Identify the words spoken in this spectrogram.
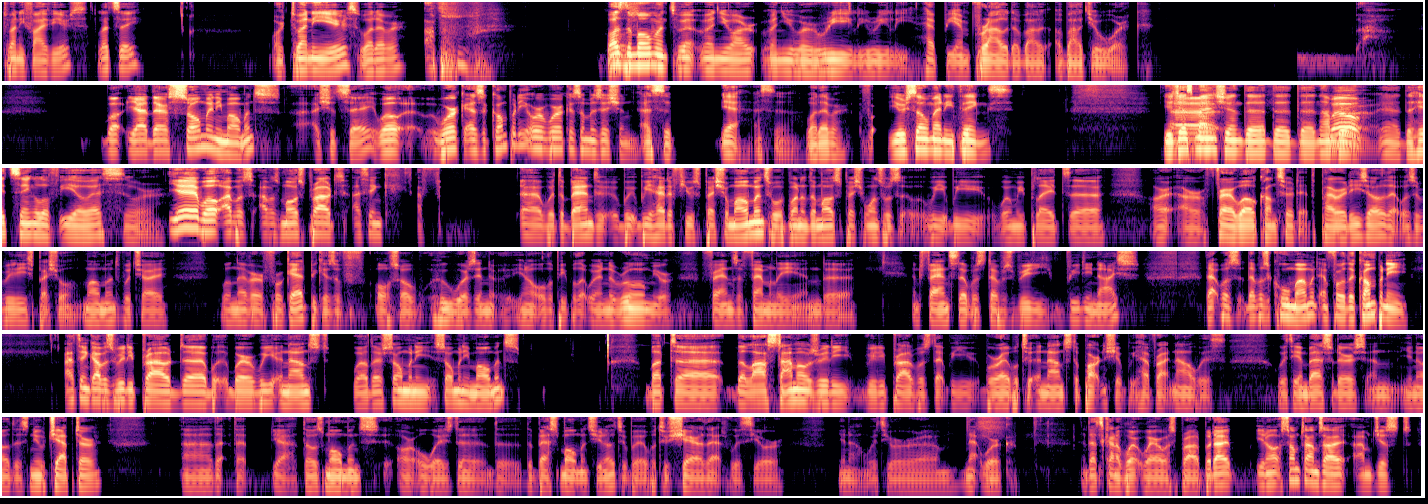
25 years, let's say? Or 20 years, whatever? What's the moment when, when you are when you were really really happy and proud about about your work? Well, yeah, there are so many moments. I should say. Well, uh, work as a company or work as a musician. As a yeah, as a whatever. You're so many things. You just Uh, mentioned the the the number, well- yeah, the hit single of EOS, or Yeah, well, I was I was most proud. I think uh, with the band, we we had a few special moments. Well, one of the most special ones was uh, we we when we played uh, our our farewell concert at the Paradiso. That was a really special moment, which I will never forget because of also who was in the you know all the people that were in the room, your friends and family and uh, and fans. That was that was really really nice. That was that was a cool moment, and for the company. I think I was really proud uh, where we announced. Well, there's so many so many moments, but uh, the last time I was really really proud was that we were able to announce the partnership we have right now with with the ambassadors and you know this new chapter. Uh, that that yeah, those moments are always the, the the best moments. You know, to be able to share that with your you know with your um, network. And that's kind of where, where I was proud. But I, you know, sometimes I I'm just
